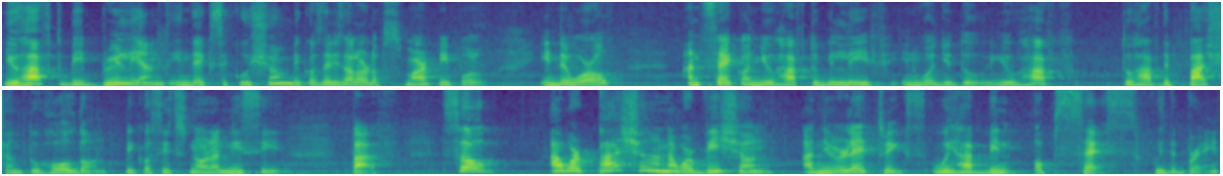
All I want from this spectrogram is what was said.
You have to be brilliant in the execution because there is a lot of smart people in the world. And second, you have to believe in what you do. You have to have the passion to hold on because it's not an easy path. So our passion and our vision at Neuroelectrics, we have been obsessed with the brain,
